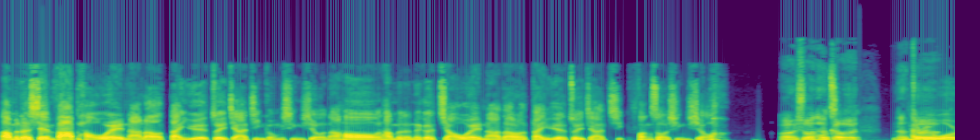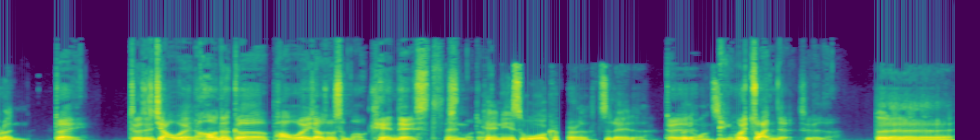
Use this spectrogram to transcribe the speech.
他们的先发跑位拿到单月最佳进攻新秀，然后他们的那个脚位拿到了单月最佳防守新秀。呃，说那个那个 Harry Warren，对，这是脚位，然后那个跑位叫做什么 Kenneth 什么的，Kenneth Walker 之类的，对对对，挺会钻的这个的。对对对对对。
